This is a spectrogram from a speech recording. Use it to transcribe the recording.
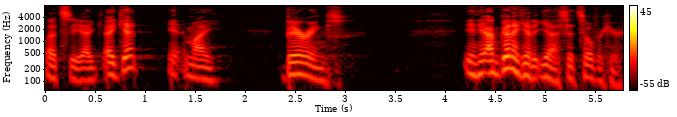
Let's see, I, I get my bearings. in here. I'm going to get it. Yes, it's over here.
